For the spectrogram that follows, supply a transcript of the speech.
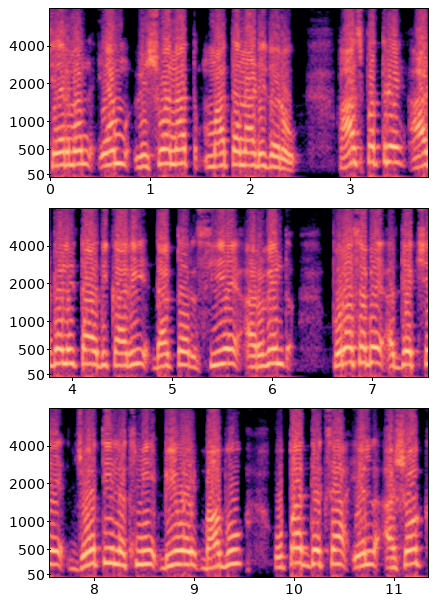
chairman M Vishwanath ಮಾತನಾಡಿದರು. ಆಸ್ಪತ್ರೆ ಆಡಳಿತಾಧಿಕಾರಿ ಡಾಕ್ಟರ್ ಸಿಎ ಅರವಿಂದ್, ಪುರಸಭೆ ಅಧ್ಯಕ್ಷೆ ಜ್ಯೋತಿ ಲಕ್ಷ್ಮಿ ಬಿವೈ ಬಾಬು, ಉಪಾಧ್ಯಕ್ಷ ಎಲ್ ಅಶೋಕ್,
